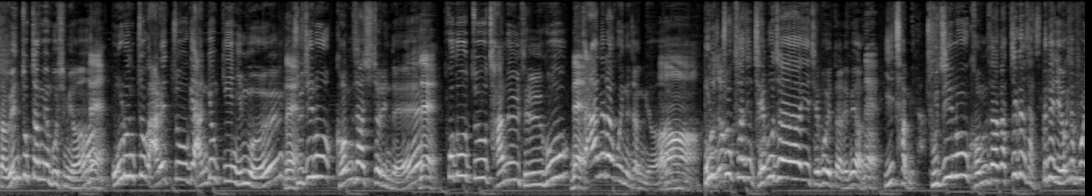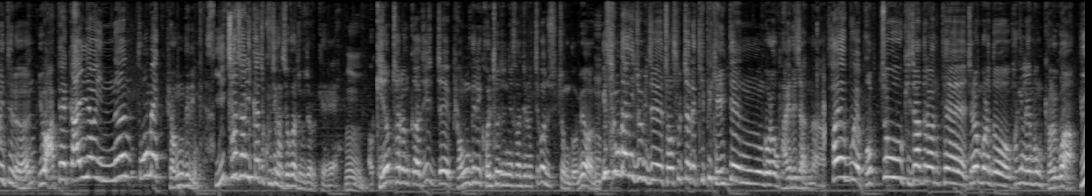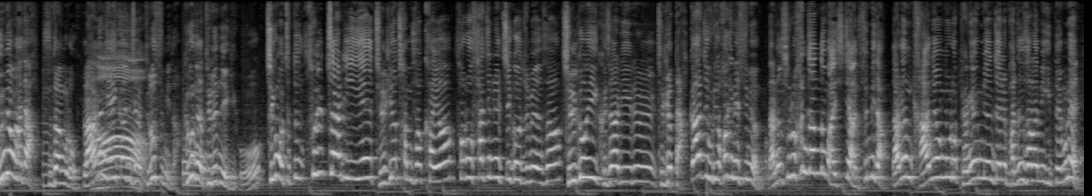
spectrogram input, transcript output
자 왼쪽 장면 보시면 네. 오른쪽 아래쪽에 안경 낀 인물 네. 주진우 검사 시절인데 네. 포도주 잔을 들고 네. 짠을 하고 있는 장면 아, 뭐죠? 오른쪽 사진 제보자의 제보에 따르면 네. 2차입니다. 주진우 검사가 찍은 사진. 근데 이제 여기서 포인트는 이 앞에 깔려 있는 소맥 병들입니다. 2차 자리까지 굳이 가셔가지고 저렇게 음. 어, 기념 촬영까지 이제 병들이 걸쳐져 있는 사진을 찍어주실 정도면 이게 상당히 좀 이제 저 술자리에 깊이 개입된 거라고 봐야 되지 않나. 사회부의 법조 기자들한테 지난번에도 확인을 해본 결과 유명하다 수당으로 라는 아. 얘기까지 제가 들었습니다. 그건 내가 들은 얘기고 지금 어쨌든 술자리에 즐겨 참석하여 서로 사진을 찍어주면서 즐거이 그 자리를 즐겼다까지 우리가 확인했으면 나는 술을 한 잔도 마시지 않습니다. 나는 간염으로 병역 면제를 받은 사람이기 때문에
